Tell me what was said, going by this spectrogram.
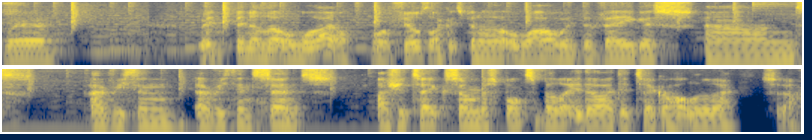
We're it's been a little while. Well, it feels like it's been a little while with the Vegas and everything, everything since. I should take some responsibility though. I did take a holiday, so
